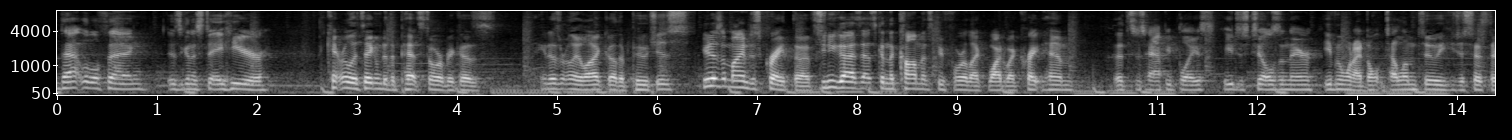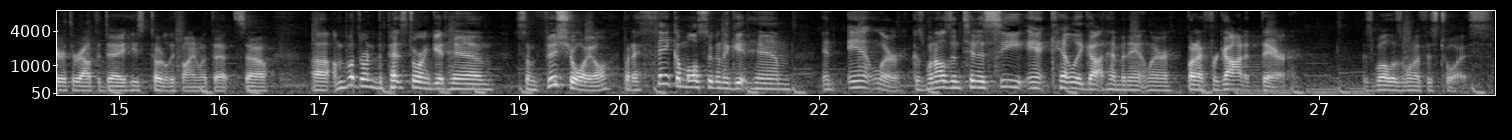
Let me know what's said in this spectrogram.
that little thing is gonna stay here. I can't really take him to the pet store because he doesn't really like other pooches. He doesn't mind his crate though. I've seen you guys ask in the comments before, like, why do I crate him? It's his happy place. He just chills in there. Even when I don't tell him to, he just sits there throughout the day. He's totally fine with it. So uh, I'm about to run to the pet store and get him some fish oil, but I think I'm also gonna get him an antler because when I was in Tennessee, Aunt Kelly got him an antler, but I forgot it there, as well as one of his toys.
